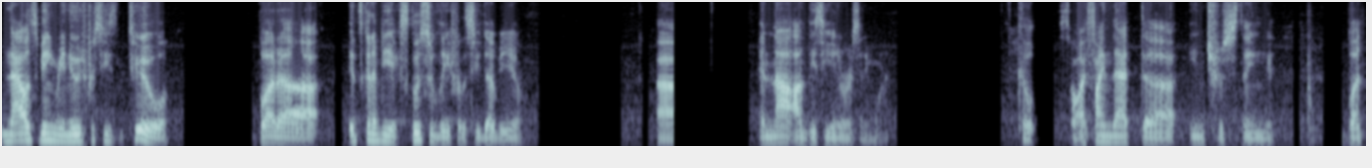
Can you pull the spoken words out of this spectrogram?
now it's being renewed for season two, but uh it's gonna be exclusively for the CW and not on DC Universe anymore. Cool. So I find that uh, interesting. But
